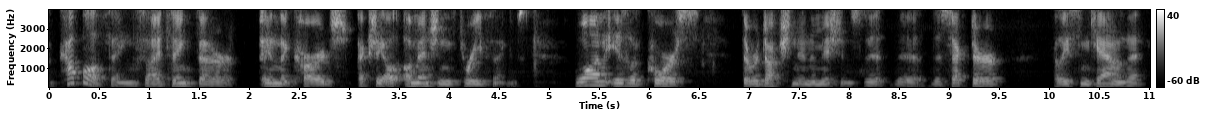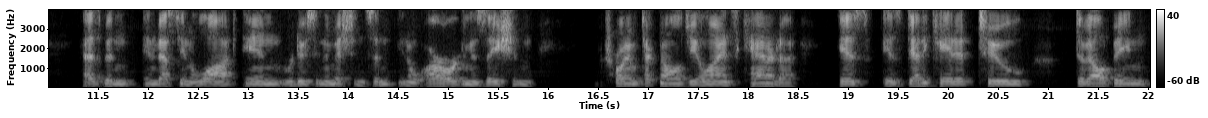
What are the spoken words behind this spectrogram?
A couple of things I think that are in the cards. Actually, I'll, I'll mention three things. One is, of course, the reduction in emissions. The, the, the sector, at least in Canada, has been investing a lot in reducing emissions. And, you know, our organization, Petroleum Technology Alliance Canada, is, is dedicated to developing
